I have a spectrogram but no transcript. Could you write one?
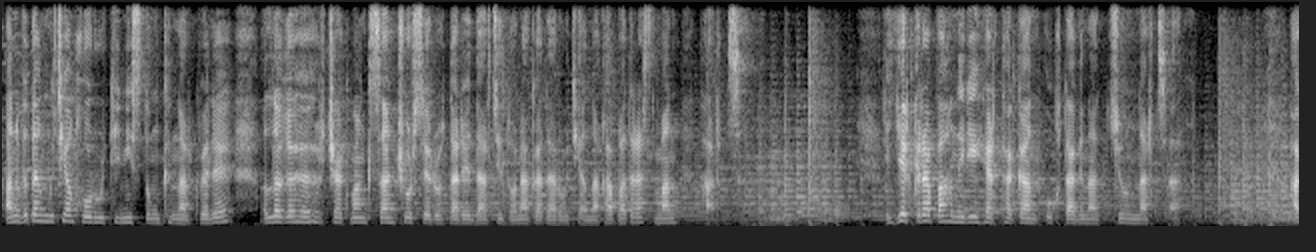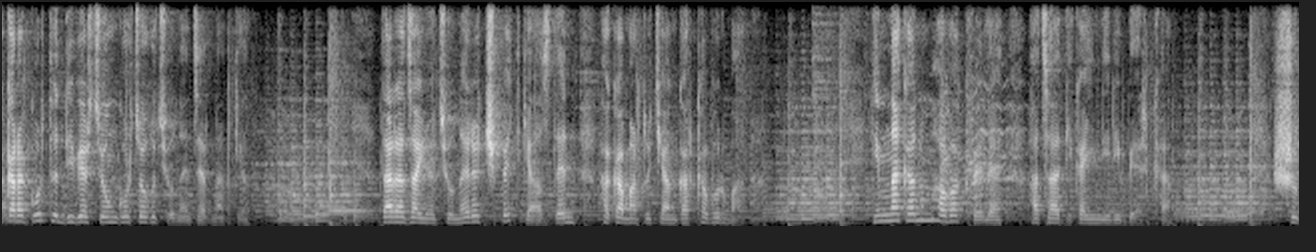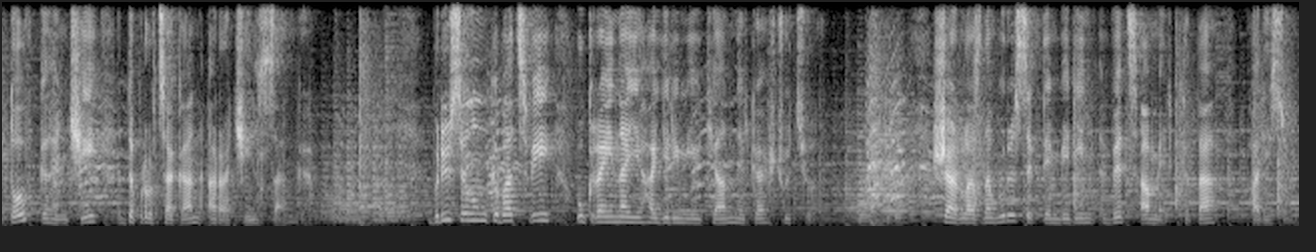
Անվտանգության խորհրդի նիստում քննարկվել է ԼՂՀ հրճակման 24-րդ տարեդարձի տոնակատարության նախապատրաստման հարցը։ Երկրապահների հերթական ուխտագնացությունն Արցախ։ Հակառակորդը դիվերսիոն գործողություն է ձեռնարկել։ Տարաձայնությունները չպետք է ազդեն հակամարտության ղեկավարմանը։ Հիմնականում հավաքվել է հացահատիկայինների բերքը շուտով կհնչի դպրոցական առաջին զանգը։ Բրյուսելում կբացվի Ուկրաինայի հայերի միության ներկայացություն։ Շարլ Ազնավուրը սեպտեմբերին 6 համերգ կտա Փարիզում։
